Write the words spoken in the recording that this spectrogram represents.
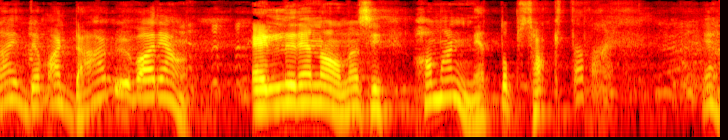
Nei, det var der du var, ja. Eller en annen sier Han har nettopp sagt det der. Ja.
